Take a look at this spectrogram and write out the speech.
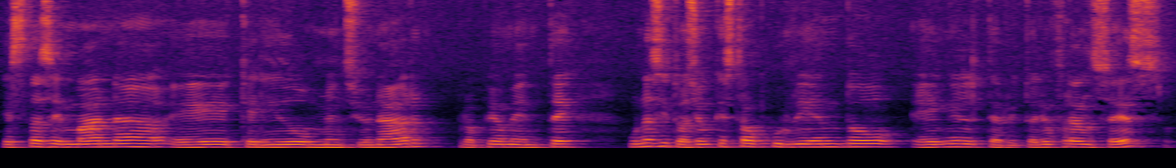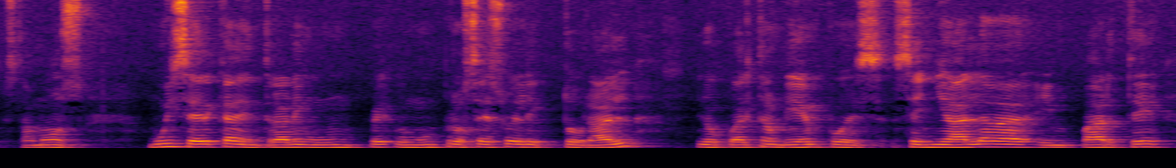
Esta semana he querido mencionar propiamente una situación que está ocurriendo en el territorio francés. Estamos muy cerca de entrar en un, en un proceso electoral, lo cual también pues señala en parte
